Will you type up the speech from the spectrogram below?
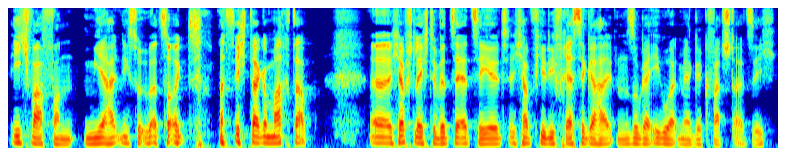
Ich war von mir halt nicht so überzeugt, was ich da gemacht habe. Äh, ich habe schlechte Witze erzählt, ich habe viel die Fresse gehalten, sogar Ego hat mehr gequatscht als ich.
